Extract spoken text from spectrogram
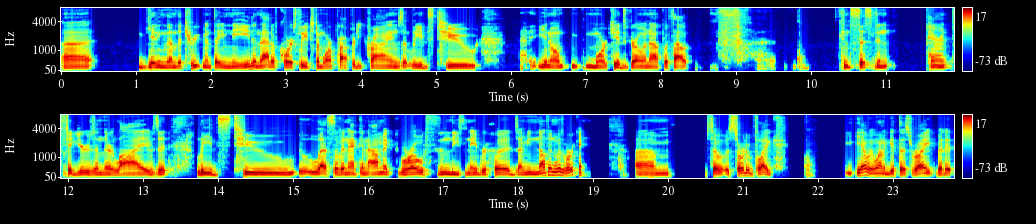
uh, getting them the treatment they need, and that, of course, leads to more property crimes. It leads to you know more kids growing up without consistent parent figures in their lives. It leads to less of an economic growth in these neighborhoods. I mean, nothing was working. Um, so it was sort of like yeah, we want to get this right, but it,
